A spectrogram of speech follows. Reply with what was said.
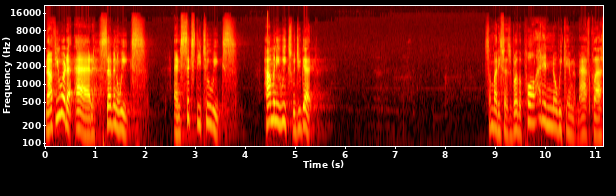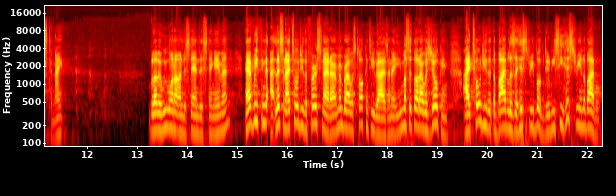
Now, if you were to add seven weeks and 62 weeks, how many weeks would you get? Somebody says, Brother Paul, I didn't know we came to math class tonight. Beloved, we want to understand this thing, amen? Everything that, listen, I told you the first night, I remember I was talking to you guys, and you must have thought I was joking. I told you that the Bible is a history book. Did we see history in the Bible?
